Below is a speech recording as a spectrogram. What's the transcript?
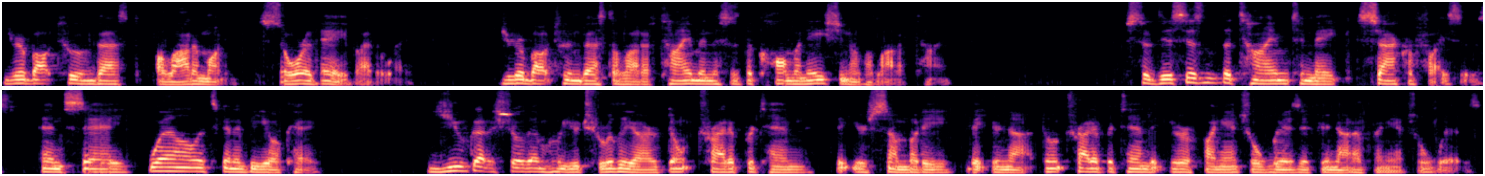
You're about to invest a lot of money. So are they, by the way. You're about to invest a lot of time, and this is the culmination of a lot of time. So, this isn't the time to make sacrifices and say, well, it's going to be okay you've got to show them who you truly are. Don't try to pretend that you're somebody that you're not. Don't try to pretend that you're a financial whiz if you're not a financial whiz.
